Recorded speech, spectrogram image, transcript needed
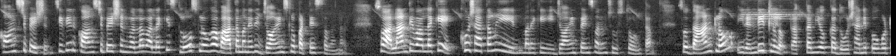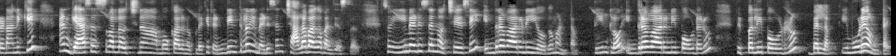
కాన్స్టిపేషన్ సివియర్ కాన్స్టిపేషన్ వల్ల వాళ్ళకి స్లో స్లోగా వాతం అనేది జాయింట్స్లో పట్టేస్తుంది అన్నారు సో అలాంటి వాళ్ళకే ఎక్కువ శాతం ఈ మనకి జాయింట్ పెయిన్స్ మనం చూస్తూ ఉంటాం. సో దాంట్లో ఈ రెండిట్లలో రక్తం యొక్క దోషాన్ని పోగొట్టడానికి అండ్ గ్యాసెస్ వల్ల వచ్చిన మోకాల నొప్పులకి రెండింటిలో ఈ మెడిసిన్ చాలా బాగా పనిచేస్తుంది. సో ఈ మెడిసిన్ వచ్చేసి ఇంద్రవారుని యోగం అంటాం. దీంట్లో ఇంద్రవారుని పౌడరు పిప్పలి పౌడరు బెల్లం ఈ మూడే ఉంటాయి.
